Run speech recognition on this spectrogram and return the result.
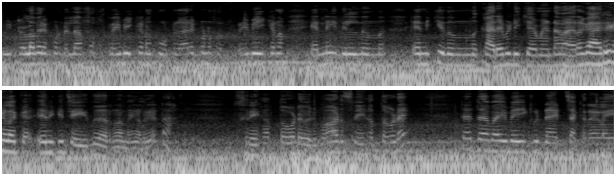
വീട്ടിലുള്ളവരെ കൊണ്ടെല്ലാം സബ്സ്ക്രൈബ് ചെയ്യിക്കണം. കൂട്ടുകാരെ കൊണ്ട് സബ്സ്ക്രൈബ് ചെയ്യിക്കണം. എന്നെ ഇതിൽ നിന്ന് എനിക്കിതിൽ നിന്ന് കരപിടിക്കാൻ വേണ്ട വേറെ കാര്യങ്ങളൊക്കെ എനിക്ക് ചെയ്തു തരണം നിങ്ങൾ കേട്ടോ. സ്നേഹത്തോടെ ഒരുപാട് സ്നേഹത്തോടെ. Tata bye bye. Good night ചക്കരകളെ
